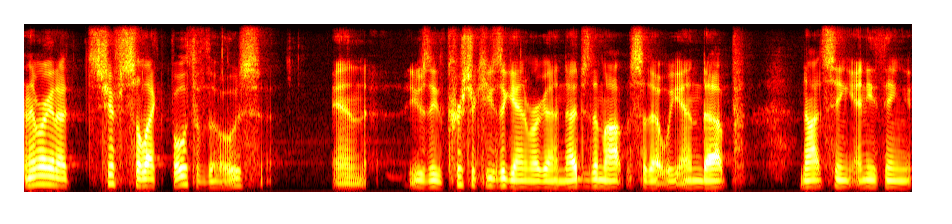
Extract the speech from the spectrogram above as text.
And then we're going to shift select both of those and use the cursor keys again. We're going to nudge them up so that we end up not seeing anything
